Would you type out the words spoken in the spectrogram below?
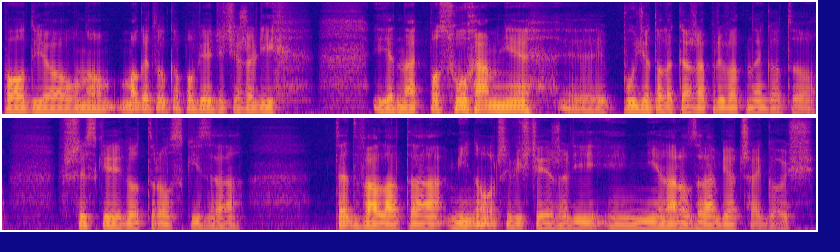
podjął, no mogę tylko powiedzieć, jeżeli jednak posłucha mnie, yy, pójdzie do lekarza prywatnego, to wszystkie jego troski za te dwa lata miną, oczywiście jeżeli nie narozrabia czegoś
